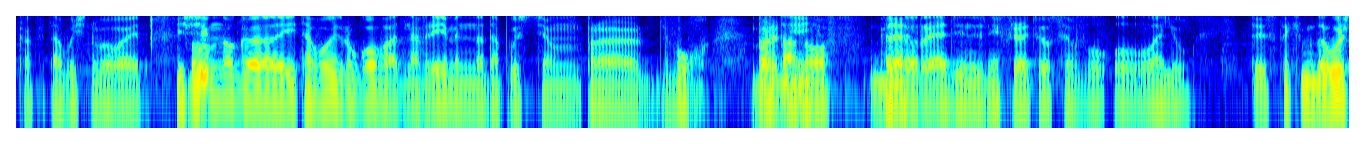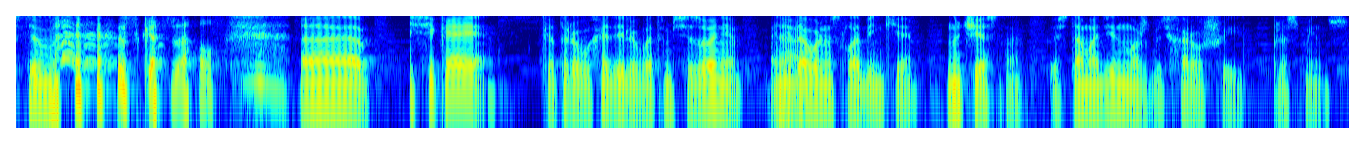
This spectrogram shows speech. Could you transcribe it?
как это обычно бывает. Исек- Было много и того, и другого одновременно, допустим, про двух Парней. братанов, Да. который один из них превратился в лалю. Ты с таким удовольствием сказал. Э, Исекаи, которые выходили в этом сезоне, они довольно слабенькие. Ну, честно. То есть там один может быть хороший, плюс-минус.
